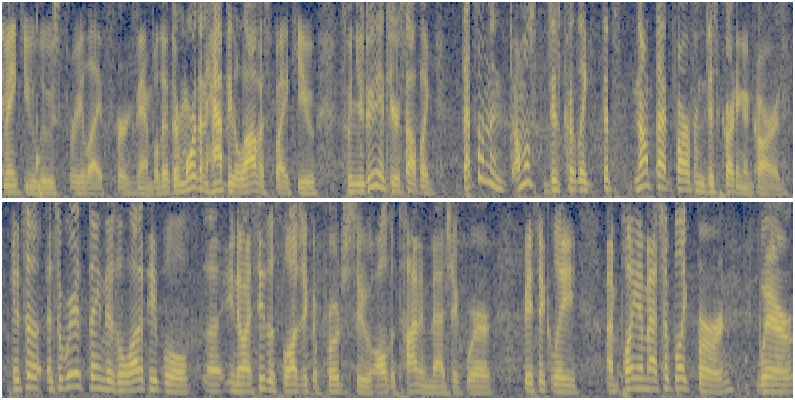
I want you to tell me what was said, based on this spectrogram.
make you lose three life, for example. They're, they're more than happy to lava spike you. So when you're doing it to yourself, like, that's on an, almost discard, like, that's not that far from discarding a card. It's a it's a weird thing. There's a lot of people, uh, you know, I see this logic approach to all the time in Magic, where basically I'm playing a matchup like Burn, where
